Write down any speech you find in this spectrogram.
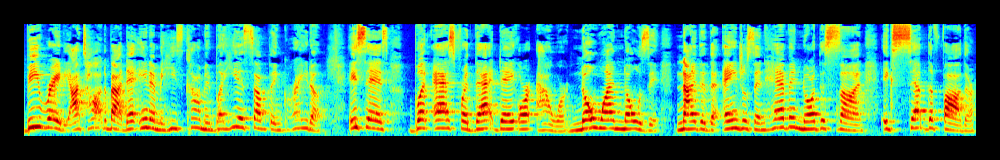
Be ready. I talked about that enemy. He's coming, but here's something greater. It says, But as for that day or hour, no one knows it, neither the angels in heaven nor the Son, except the Father.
